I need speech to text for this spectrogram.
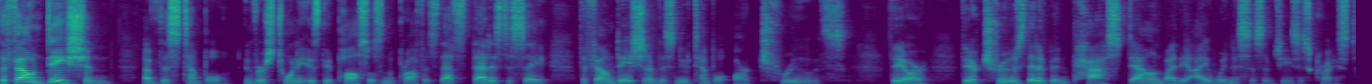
The foundation of this temple in verse 20 is the apostles and the prophets. That's, that is to say, the foundation of this new temple are truths. They are, they are truths that have been passed down by the eyewitnesses of Jesus Christ.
